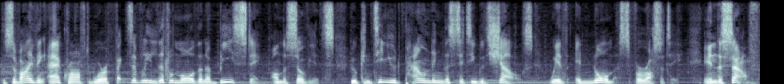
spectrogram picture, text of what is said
The surviving aircraft were effectively little more than a bee sting on the Soviets, who continued pounding the city with shells with enormous ferocity. In the south,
